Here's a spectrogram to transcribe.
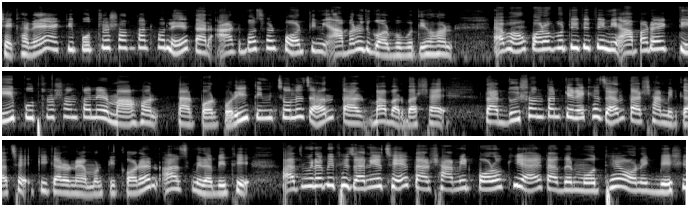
সেখানে একটি পুত্র সন্তান হলে তার আট বছর পর তিনি আবারও গর্ভবতী হন এবং পরবর্তীতে তিনি আবারও একটি পুত্র সন্তানের মা হন। তারপর পরই তিনি চলে যান তার বাবার বাসায়। তার দুই সন্তানকে রেখে যান তার স্বামীর কাছে। কি কারণে এমনটি করেন? আজমিরা বিথি আজমিরা বিথি জানিয়েছে, তার স্বামীর পরকীয়ায় তাদের মধ্যে অনেক বেশি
